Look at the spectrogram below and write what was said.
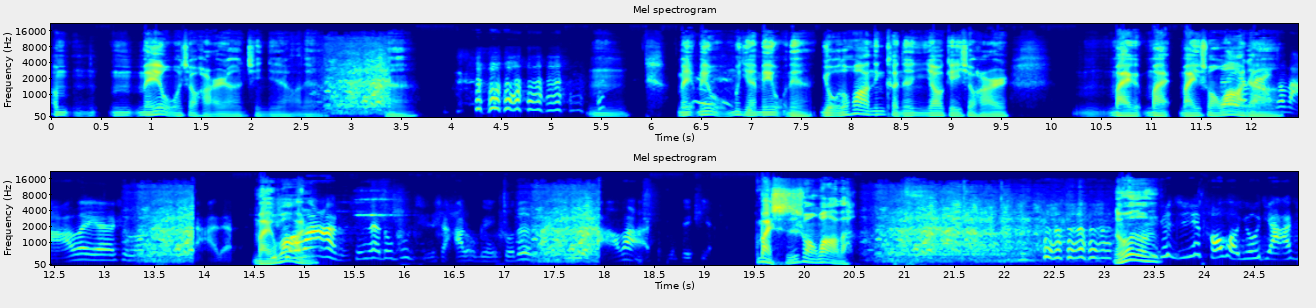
嗯嗯嗯，没有啊，小孩啊，亲戚啥的，嗯 嗯，没没有，目前没有呢。有的话，你可能你要给小孩儿，嗯，买买买一双袜子啊买个，娃娃呀，什么买个啥的。买个袜子，袜子现在都不值啥了，我跟你说，都得玩具娃娃什么这些，买十双袜子，能不能你能就直接淘宝优家去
